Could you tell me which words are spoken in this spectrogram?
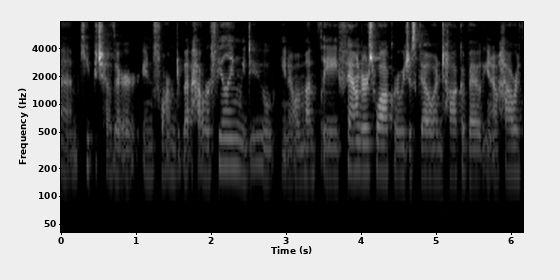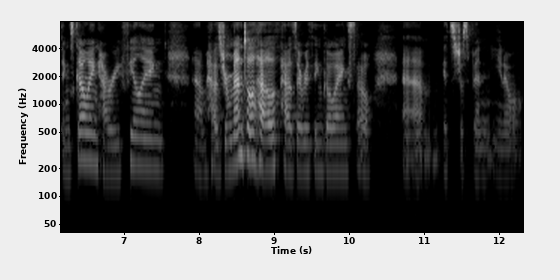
um, keep each other informed about how we're feeling. We do, you know, a monthly founders walk where we just go and talk about, you know, how are things going? How are you feeling? Um, how's your mental health? How's everything going? So um, it's just been, you know,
